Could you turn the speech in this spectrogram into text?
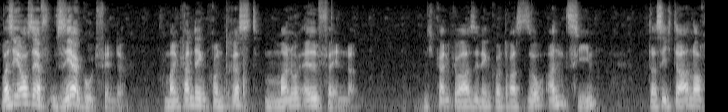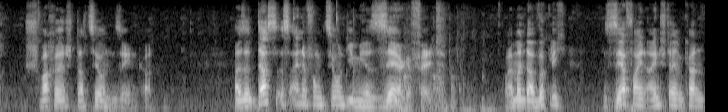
Was ich auch sehr, sehr gut finde, man kann den Kontrast manuell verändern. Ich kann quasi den Kontrast so anziehen, dass ich da noch schwache Stationen sehen kann. Also das ist eine Funktion, die mir sehr gefällt, weil man da wirklich sehr fein einstellen kann,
